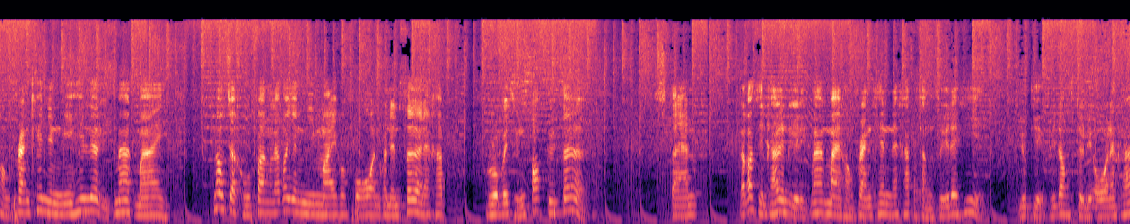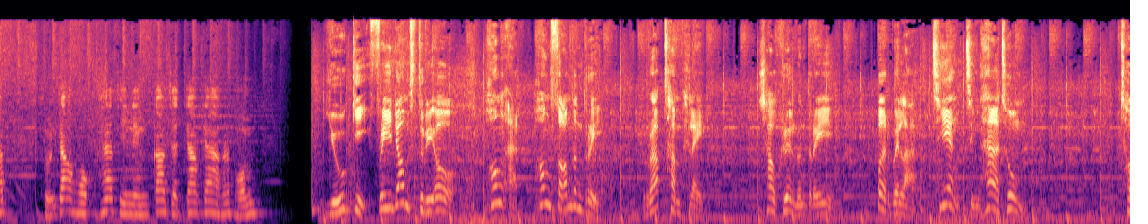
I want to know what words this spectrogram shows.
ของ f r a n k e n ยังมีให้เลือกอีกมากมาย นอกจากหูฟังแล้วก็ยังมีไมโครโฟนคอนเดนเซอร์นะครับ รวมไปถึง pop filter stand แล้วก็สินค้าอื่นๆอีกมากมายของ f r a n k e n นะครับ สั่งซื้อได้ที่ Yuki Freedom Studio นะครับ 0965419799 ครับผมยูกิฟรีดอมสตูดิโอห้องอัดห้องซ้อมดนตรี รับทำเพลงเช่าเครื่องดนตรี เปิดเวลาเที่ยงถึง 5 ทุ่ม โทร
